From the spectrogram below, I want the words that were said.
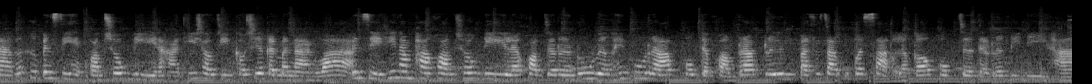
นะ ก็คือเป็นสีแห่งความโชคดีนะคะ ที่ชาวจีนเขาเชื่อกันมานานว่า เป็นสีที่นำพาความโชคดี และความเจริญรุ่งเรืองให้ผู้รับ พบแต่ความราบรื่นปราศจากอุปสรรค แล้วก็พบเจอแต่เรื่องดีๆค่ะ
